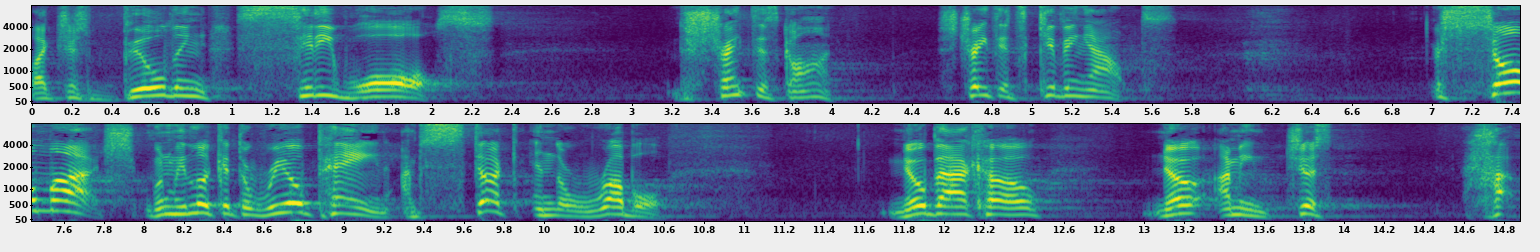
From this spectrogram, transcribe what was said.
like just building city walls. The strength is gone. Strength, it's giving out. There's so much when we look at the real pain. I'm stuck in the rubble no backhoe, no, I mean, just ha-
